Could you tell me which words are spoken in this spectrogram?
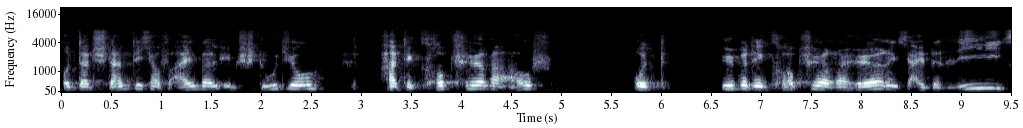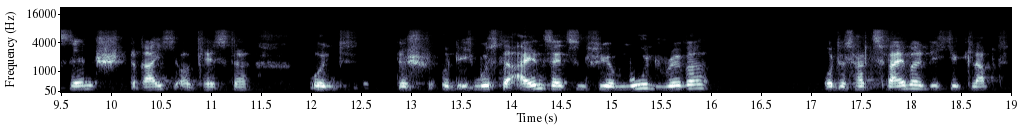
und dann stand ich auf einmal im Studio hatte Kopfhörer auf und über den Kopfhörer höre ich ein riesen Streichorchester und, das, und ich musste einsetzen für Moon River und es hat zweimal nicht geklappt,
